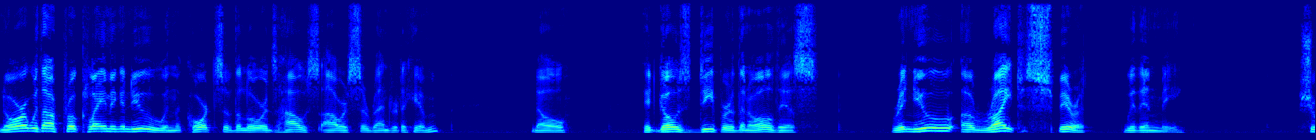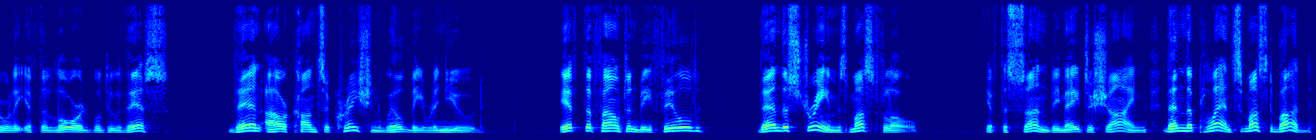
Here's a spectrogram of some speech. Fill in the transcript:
nor with our proclaiming anew in the courts of the Lord's house our surrender to Him. No, it goes deeper than all this. Renew a right spirit within me. Surely, if the Lord will do this, then our consecration will be renewed. If the fountain be filled, then the streams must flow. If the sun be made to shine, then the plants must bud.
